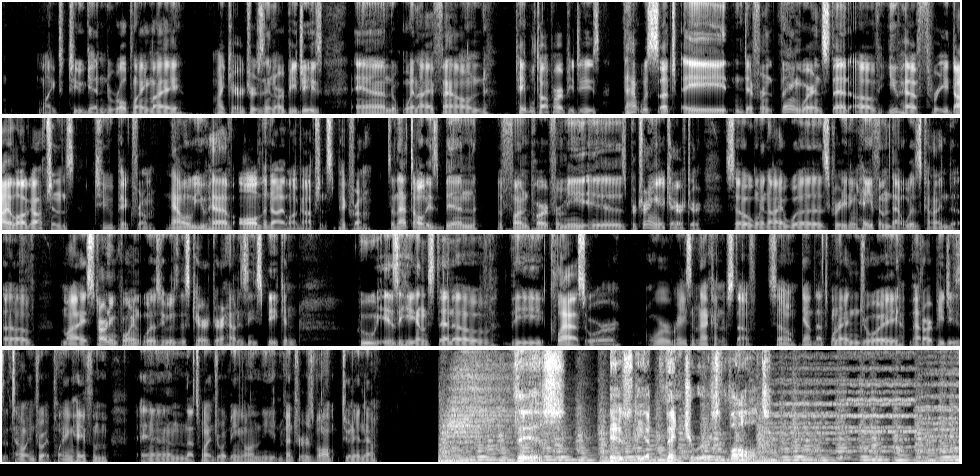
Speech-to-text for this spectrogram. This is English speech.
liked to get into role playing my my characters in RPGs. And when I found tabletop RPGs, that was such a different thing where instead of you have three dialogue options to pick from, now you have all the dialogue options to pick from. So that's always been the fun part for me is portraying a character. So when I was creating Hatham, that was kind of my starting point was who is this character, how does he speak and who is he instead of the class or or race and that kind of stuff. So yeah, that's what I enjoy about RPGs. That's how I enjoy playing Hatham, and that's why I enjoy being on the Adventurer's Vault. Tune in now. This is the Adventurer's Vault.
